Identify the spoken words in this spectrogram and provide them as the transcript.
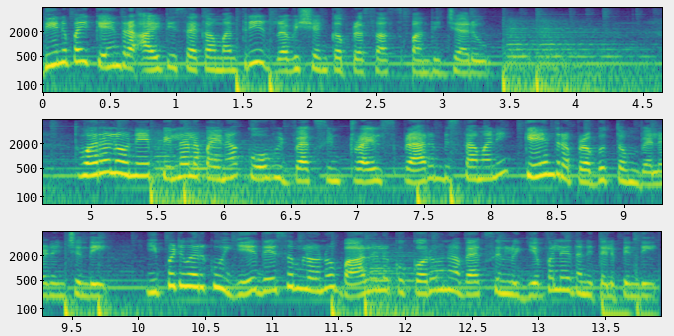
దీనిపై కేంద్ర ఐటీ శాఖ మంత్రి రవిశంకర్ ప్రసాద్ స్పందించారు. త్వరలోనే పిల్లలపైన కోవిడ్ వ్యాక్సిన్ ట్రయల్స్ ప్రారంభిస్తామని కేంద్ర ప్రభుత్వం వెల్లడించింది. ఇప్పటి వరకు ఏ దేశంలోనూ బాలలకు కరోనా వ్యాక్సిన్లు ఇవ్వలేదని తెలిపింది.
